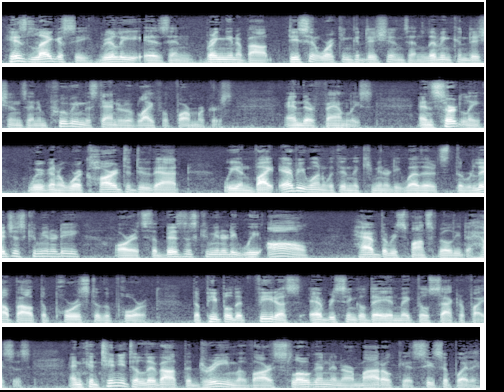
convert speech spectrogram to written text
His legacy really is in bringing about decent working conditions and living conditions and improving the standard of life of farm workers and their families. And certainly, we're going to work hard to do that. We invite everyone within the community, whether it's the religious community or it's the business community, we all have the responsibility to help out the poorest of the poor, the people that feed us every single day and make those sacrifices and continue to live out the dream of our slogan and our motto, que si se puede,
